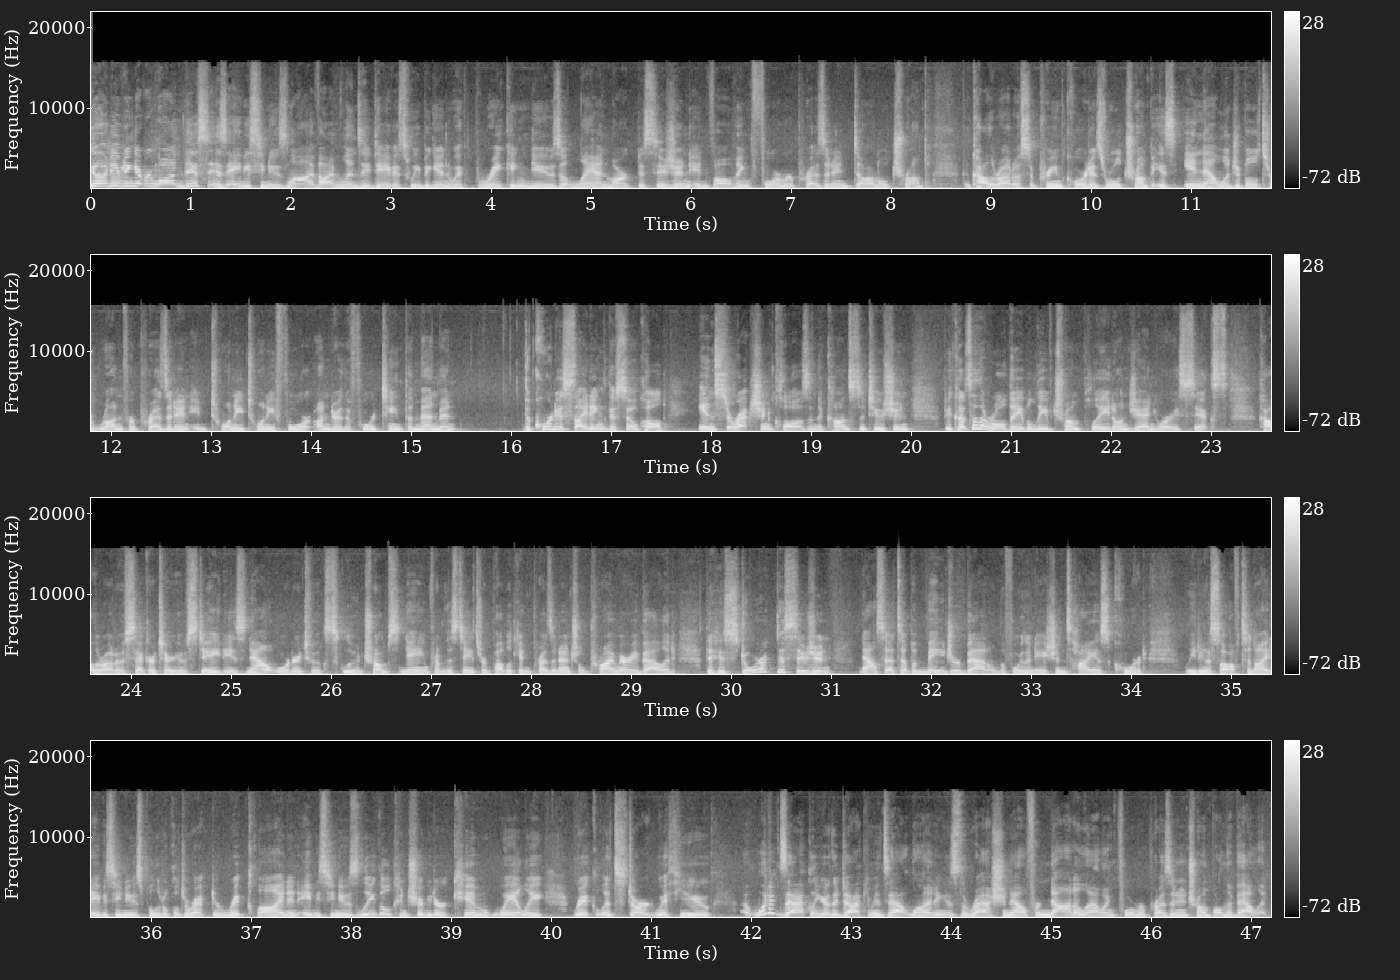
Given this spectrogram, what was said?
Good evening, everyone. This is ABC News Live. I'm Linsey Davis. We begin with breaking news a landmark decision involving former President Donald Trump. The Colorado Supreme Court has ruled Trump is ineligible to run for president in 2024 under the 14th Amendment. The court is citing the so-called insurrection clause in the Constitution because of the role they believe Trump played on January 6th. Colorado's Secretary of State is now ordered to exclude Trump's name from the state's Republican presidential primary ballot. The historic decision now sets up a major battle before the nation's highest court. Leading us off tonight, ABC News political director Rick Klein and ABC News legal contributor Kim Wehle. Rick, let's start with you. What exactly are the documents outlining as the rationale for not allowing former President Trump on the ballot?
